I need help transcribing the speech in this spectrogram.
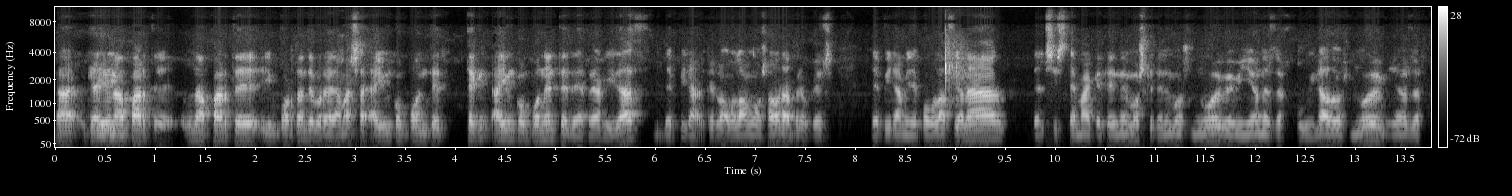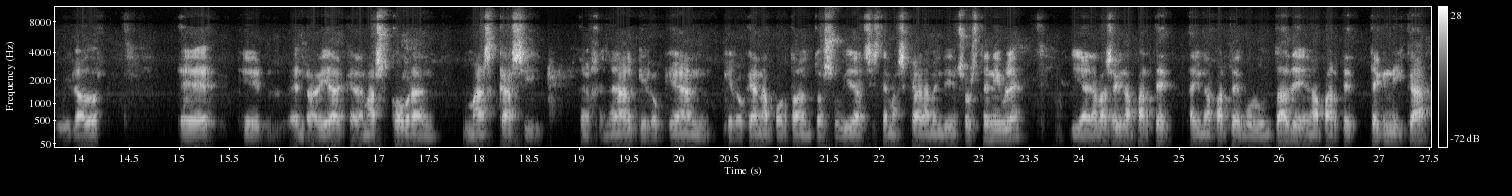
ah, que hay una parte, una parte importante porque además hay un componente hay un componente de realidad de que lo hablamos ahora, pero que es de pirámide poblacional, del sistema que tenemos, que tenemos 9 millones de jubilados, 9 millones de jubilados eh, que en realidad que además cobran más casi en general que lo que han que lo que han aportado en toda su vida el sistema es claramente insostenible y además hay una parte hay una parte de voluntad y una parte técnica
